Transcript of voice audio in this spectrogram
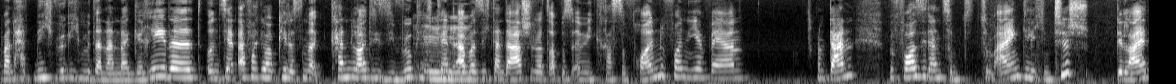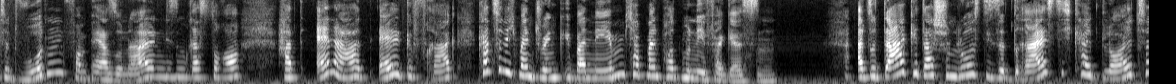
man hat nicht wirklich miteinander geredet und sie hat einfach gedacht, okay, das sind keine Leute, die sie wirklich kennt, aber sich dann darstellt, als ob es irgendwie krasse Freunde von ihr wären. Und dann, bevor sie dann zum, zum eigentlichen Tisch geleitet wurden vom Personal in diesem Restaurant, hat Anna Elle gefragt, kannst du nicht meinen Drink übernehmen? Ich habe mein Portemonnaie vergessen. Also da geht das schon los, diese Dreistigkeit, Leute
